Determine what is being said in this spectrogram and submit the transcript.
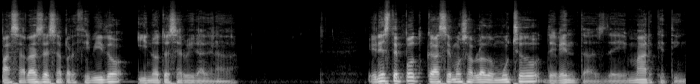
pasarás desapercibido y no te servirá de nada. En este podcast hemos hablado mucho de ventas, de marketing,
